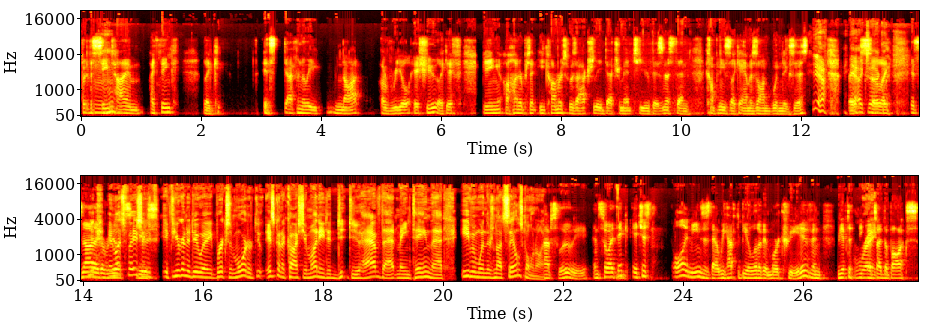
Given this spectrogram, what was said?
but at the same Mhm. time, I think like it's definitely not a real issue. Like if being 100% e-commerce was actually a detriment to your business, then companies like Amazon wouldn't exist. Yeah, Right? yeah, exactly. So like it's not Yeah, like a real and let's face excuse. it, if, you're going to do a bricks and mortar, too, it's going to cost you money to do- to have that, maintain that, even when there's not sales going on. Absolutely. And so I think it just all it means is that we have to be a little bit more creative and we have to think Right. outside the box.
